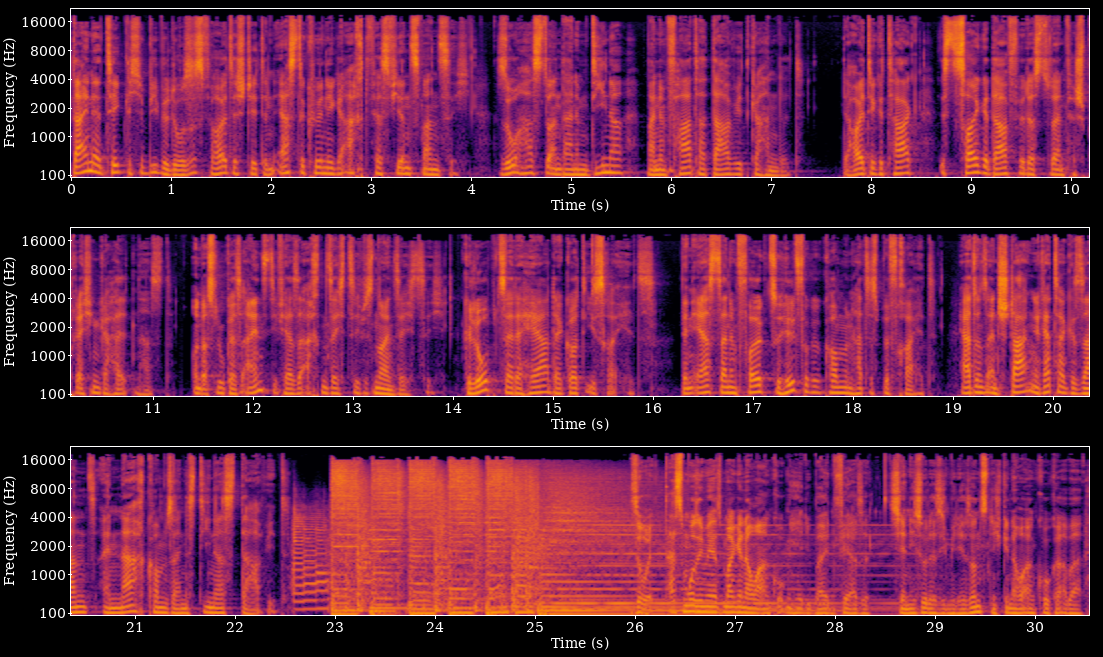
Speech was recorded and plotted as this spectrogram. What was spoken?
Deine tägliche Bibeldosis für heute steht in 1. Könige 8, Vers 24. So hast du an deinem Diener, meinem Vater David, gehandelt. Der heutige Tag ist Zeuge dafür, dass du dein Versprechen gehalten hast. Und aus Lukas 1, die Verse 68 bis 69. Gelobt sei der Herr, der Gott Israels. Denn er ist seinem Volk zu Hilfe gekommen und hat es befreit. Er hat uns einen starken Retter gesandt, einen Nachkommen seines Dieners David. So, das muss ich mir jetzt mal genauer angucken, hier die beiden Verse. Ist ja nicht so, dass ich mir die sonst nicht genau angucke, aber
